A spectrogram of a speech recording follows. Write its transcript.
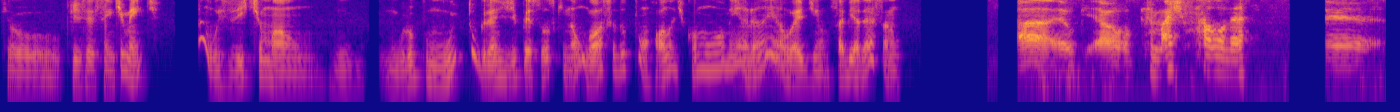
que eu fiz recentemente. Não, existe uma, um, um, grupo muito grande de pessoas que não gosta do Tom Holland como Homem-Aranha, o Edinho. Sabia dessa, não? Ah, é o que, é o que mais falam, né? É,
